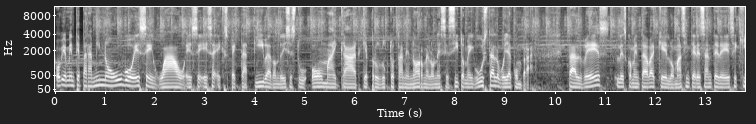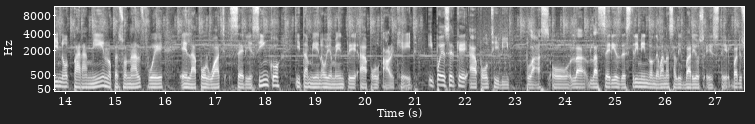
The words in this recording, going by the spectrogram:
obviamente para mí no hubo ese wow, ese, esa expectativa donde dices tú, oh my god, qué producto tan enorme, lo necesito, me gusta, lo voy a comprar. Tal vez les comentaba que lo más interesante de ese keynote para mí en lo personal fue el Apple Watch Serie 5 y también obviamente Apple Arcade. Y puede ser que Apple TV Plus o las series de streaming donde van a salir varios, este, varios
